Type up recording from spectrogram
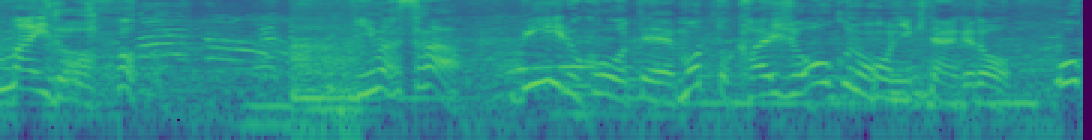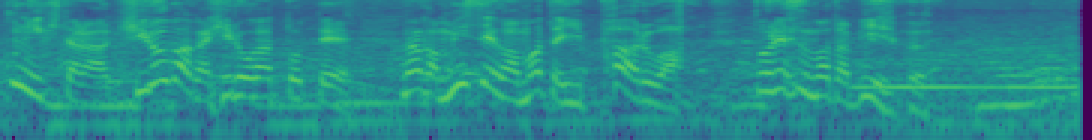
うまいど今さビール買うてもっと会場奥の方に来たんやけど奥に来たら広場が広がっとってなんか店がまたいっぱいあるわ。とりあえずまたビール。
